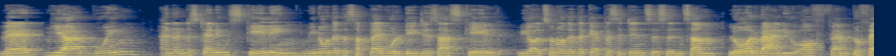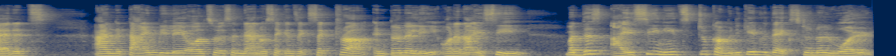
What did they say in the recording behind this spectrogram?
where we are going and understanding scaling, we know that the supply voltages are scaled. We also know that the capacitance is in some lower value of femtofarads and the time delay also is in nanoseconds etc internally on an IC. But this IC needs to communicate with the external world,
